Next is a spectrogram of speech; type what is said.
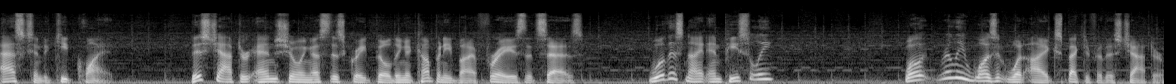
asks him to keep quiet. This chapter ends showing us this great building accompanied by a phrase that says, Will this night end peacefully? Well, it really wasn't what I expected for this chapter,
